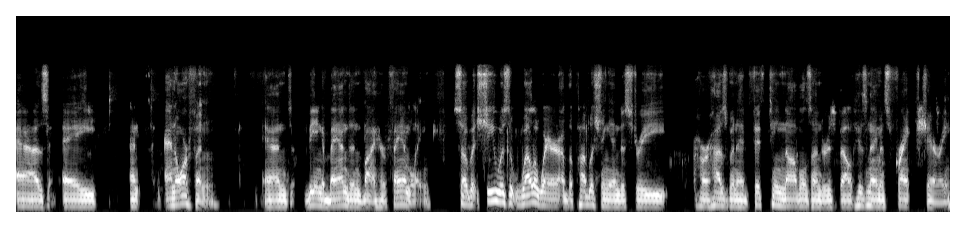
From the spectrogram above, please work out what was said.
as a an, an orphan and being abandoned by her family. So, but she was well aware of the publishing industry. Her husband had 15 novels under his belt. His name is Frank Sherry.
